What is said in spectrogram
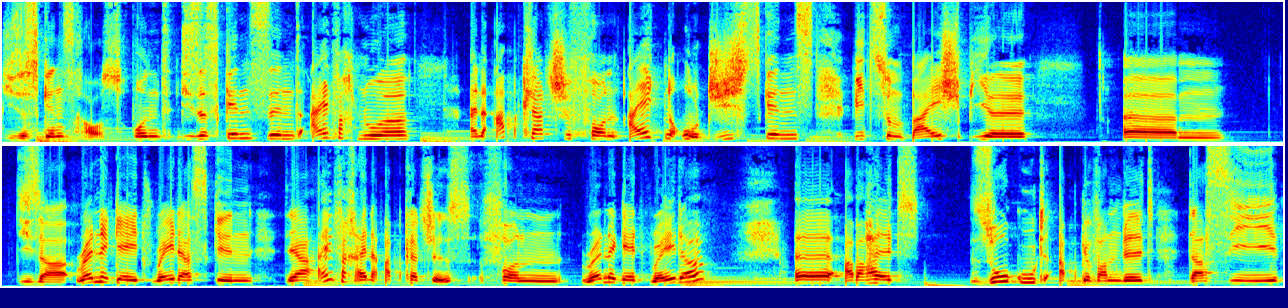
diese Skins raus. Und diese Skins sind einfach nur eine Abklatsche von alten OG-Skins, wie zum Beispiel ähm, dieser Renegade Raider Skin, der einfach eine Abklatsche ist von Renegade Raider, äh, aber halt so gut abgewandelt, dass sie,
